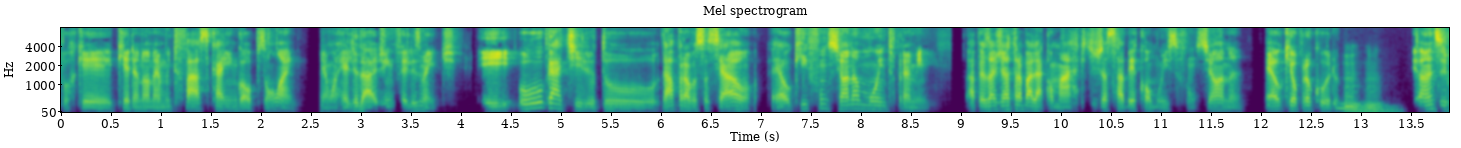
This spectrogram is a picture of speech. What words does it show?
porque querendo ou não é muito fácil cair em golpes online. É uma realidade, infelizmente. E o gatilho do, da prova social é o que funciona muito para mim. Apesar de já trabalhar com marketing, já saber como isso funciona, é o que eu procuro. Uhum. Antes de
